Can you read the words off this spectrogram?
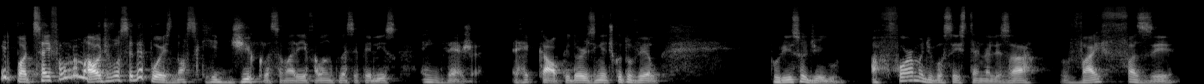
Ele pode sair falando mal de você depois. Nossa, que ridícula essa Maria falando que vai ser feliz. É inveja, é recalque, dorzinha de cotovelo. Por isso eu digo, a forma de você externalizar vai fazer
